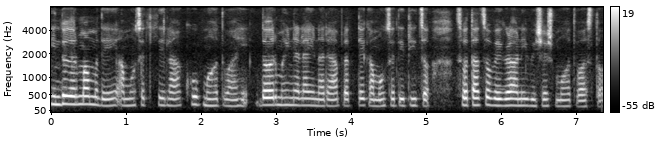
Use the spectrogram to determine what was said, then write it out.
हिंदू धर्मामध्ये अमावस्या तिथीला खूप महत्त्व आहे. दर महिन्याला येणाऱ्या प्रत्येक अमावस्या तिथीचं स्वतःचं वेगळं आणि विशेष महत्त्व असतं.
